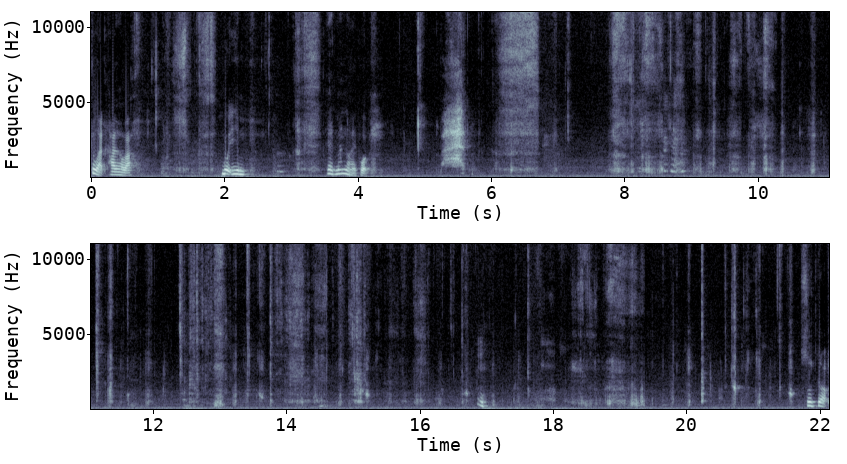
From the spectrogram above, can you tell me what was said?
จวดใครเหรอวะบ่อิ่มเห็นมาหน่อยพด สุดยอด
